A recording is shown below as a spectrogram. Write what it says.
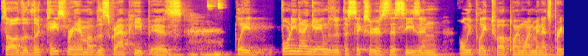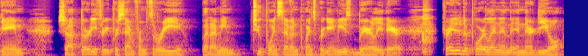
So the, the case for him of the scrap heap is played 49 games with the Sixers this season, only played 12.1 minutes per game, shot 33% from three, but I mean 2.7 points per game. He was barely there. Traded to Portland in, in their deal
